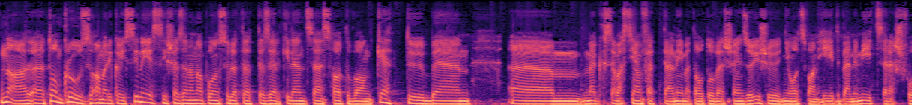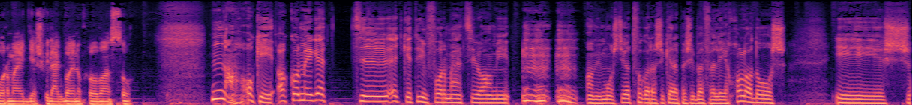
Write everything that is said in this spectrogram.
Na, Tom Cruise, amerikai színész, is ezen a napon született 1962-ben, meg Sebastian Fettel, német autóversenyző is, ő 87-ben négyszeres Forma 1-es világbajnokról van szó. Na, oké, akkor még egy egy-két információ, ami, ami most jött, Fogarasi Kerepesi befelé haladós, és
